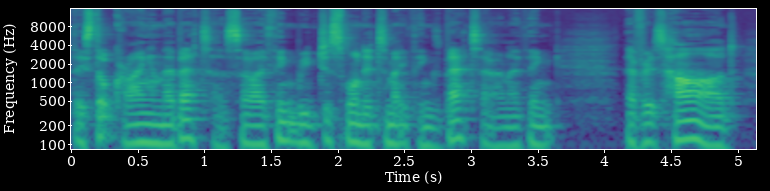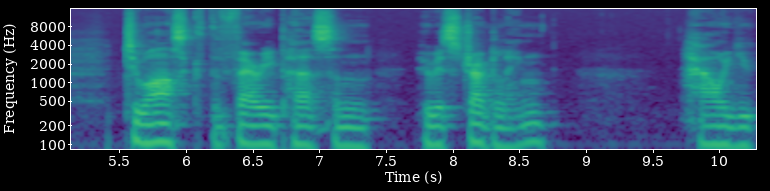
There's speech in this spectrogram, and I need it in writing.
they stop crying and they're better. So I think we just wanted to make things better, and I think therefore it's hard to ask the very person who is struggling how you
